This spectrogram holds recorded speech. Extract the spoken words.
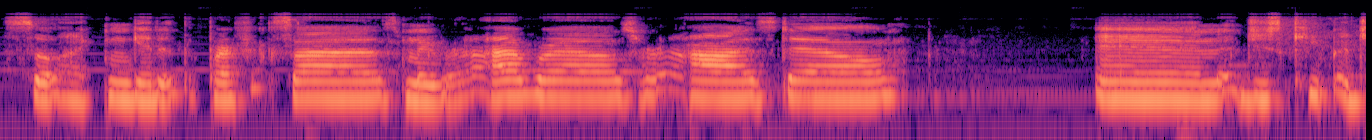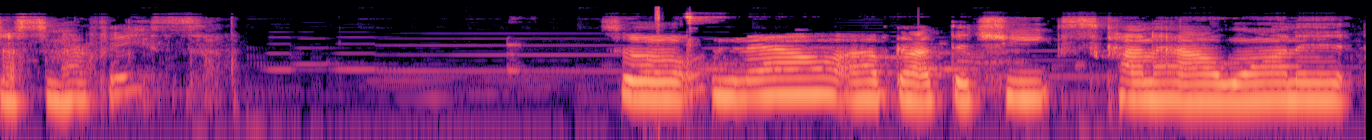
so I can get it the perfect size. Maybe her eyebrows, her eyes down, and just keep adjusting her face. So now I've got the cheeks kind of how I want it.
